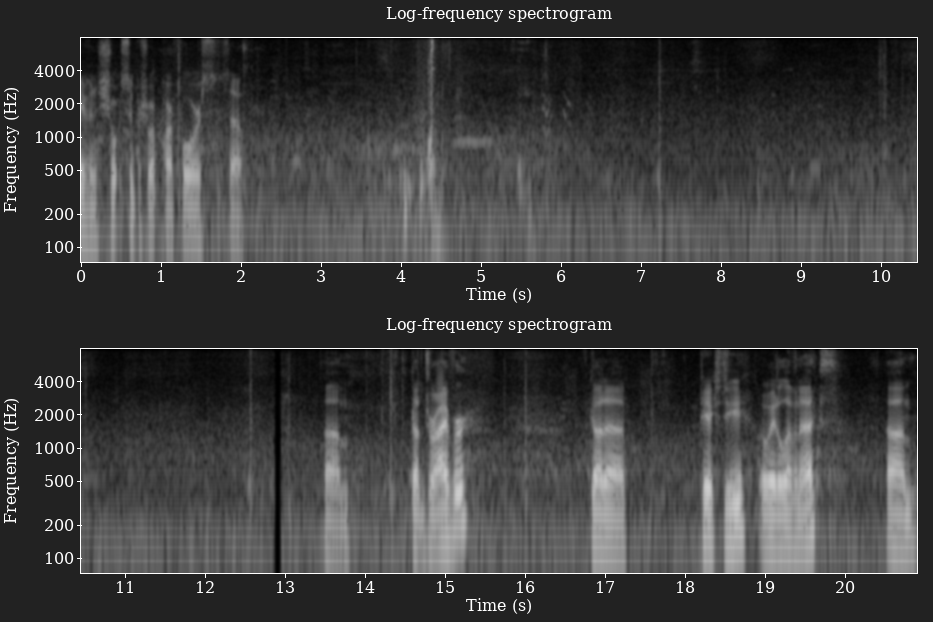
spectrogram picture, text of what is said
even short, super short par fours. So. Um, got driver. Got a PXG 0811X. Um,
